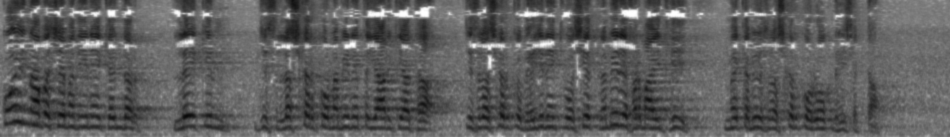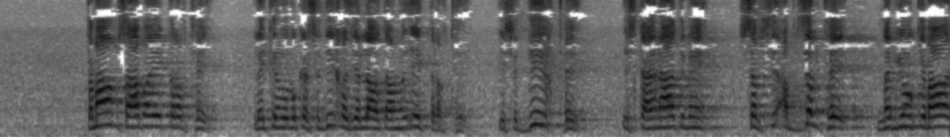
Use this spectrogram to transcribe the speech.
کوئی نہ بچے مدینے کے اندر، لیکن جس لشکر کو نبی نے تیار کیا تھا، جس لشکر کو بھیجنے کی وصیت نبی نے فرمائی تھی، میں کبھی اس لشکر کو روک نہیں سکتا۔ تمام صحابہ ایک طرف تھے، لیکن وہ بکر صدیق رضی اللہ تعالیٰ ایک طرف تھے۔ یہ صدیق تھے۔ اس کائنات میں سب سے افضل تھے، نبیوں کے بعد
